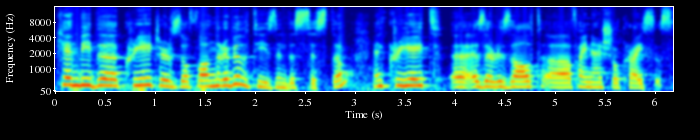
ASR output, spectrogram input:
can be the creators of vulnerabilities in the system and create, uh, as a result, uh, financial crisis.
